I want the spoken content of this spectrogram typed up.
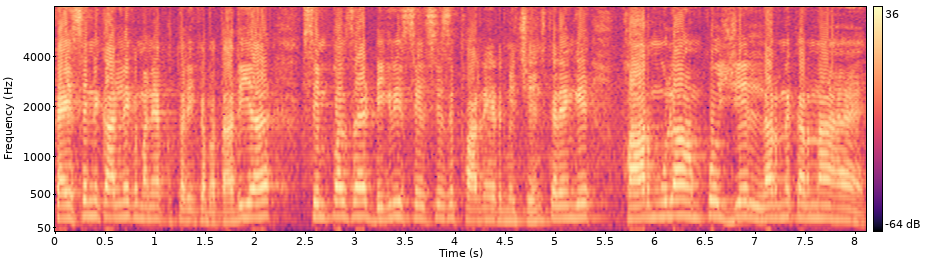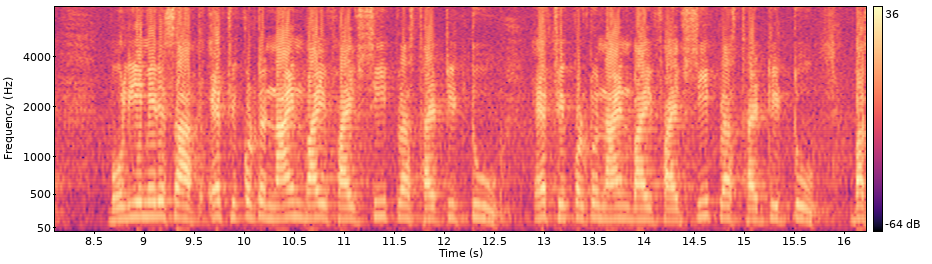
कैसे निकालने का मैंने आपको तरीका बता दिया है। सिंपल सा है, डिग्री सेल्सियस से फार्नेहाइट में चेंज करेंगे। फार्मूला हमको ये लर्न करना है। बोलिए मेरे साथ F equal to nine by five C plus thirty two F equal to nine by five C plus thirty two बस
